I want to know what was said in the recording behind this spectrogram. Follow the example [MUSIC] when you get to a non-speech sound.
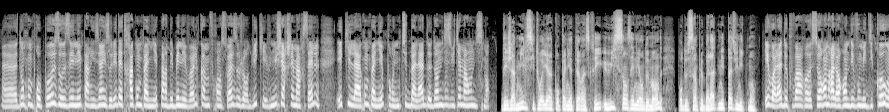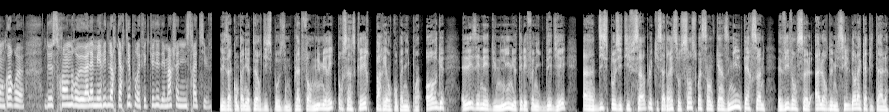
Euh, donc on propose aux aînés parisiens isolés d'être accompagnés par des bénévoles comme Françoise aujourd'hui qui est venue chercher Marcel et qui l'a accompagné pour une petite balade dans le 18e arrondissement. Déjà 1000 citoyens accompagnateurs inscrits, 800 aînés en demande pour de simples balades, mais pas uniquement. Et voilà, de pouvoir euh, se rendre à leurs rendez-vous médicaux ou encore euh, de se rendre à la mairie de leur quartier pour effectuer des démarches administratives. Les accompagnateurs disposent d'une plateforme numérique pour s'inscrire, pariencompagnie.org, les aînés d'une ligne téléphonique dédiée, un dispositif simple qui s'adresse aux 175 000 personnes vivant seules à leur domicile dans la capitale.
